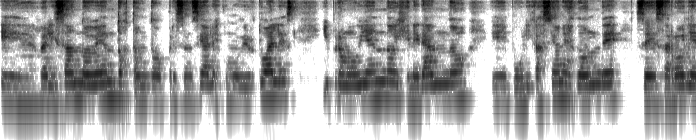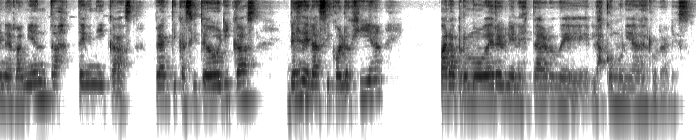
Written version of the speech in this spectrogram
eh, realizando eventos tanto presenciales como virtuales y promoviendo y generando eh, publicaciones donde se desarrollen herramientas, técnicas, prácticas y teóricas desde la psicología para promover el bienestar de las comunidades rurales.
